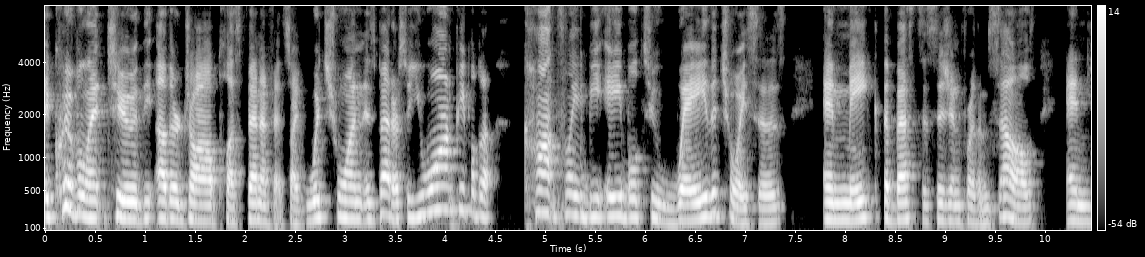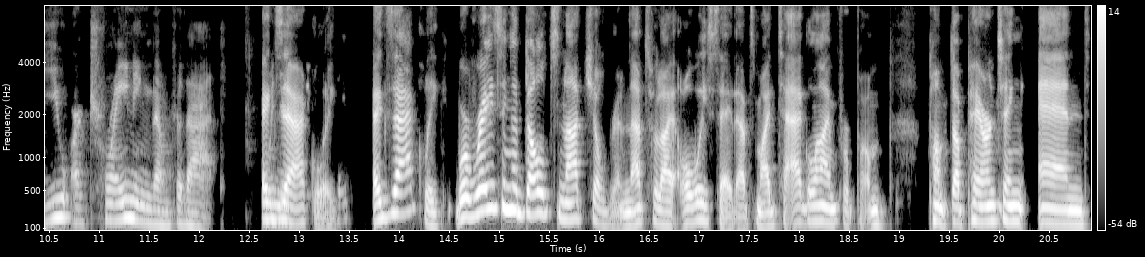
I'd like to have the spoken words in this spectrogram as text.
equivalent to the other job plus benefits? Like, which one is better? So you want people to constantly be able to weigh the choices and make the best decision for themselves. And you are training them for that. Exactly. Exactly. We're raising adults, not children. That's what I always say. That's my tagline for pump, pumped up parenting. And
